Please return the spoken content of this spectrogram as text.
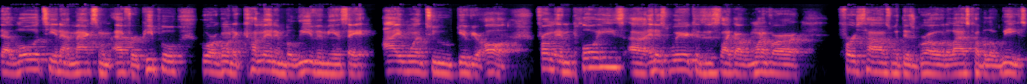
that loyalty and that maximum effort. People who are going to come in and believe in me and say, I want to give your all. From employees, uh, and it's weird because it's like a, one of our first times with this grow the last couple of weeks.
